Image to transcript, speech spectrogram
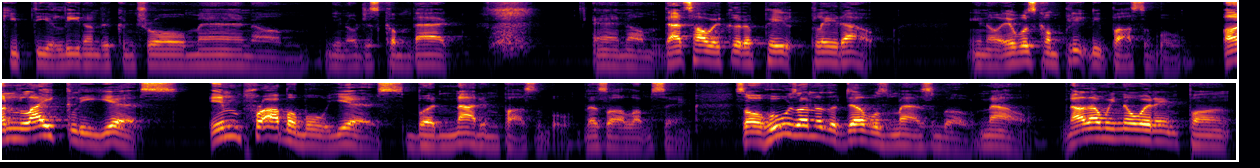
keep the elite under control, man. Um, you know, just come back, and um, that's how it could have pay, played out. You know, it was completely possible. Unlikely, yes. Improbable, yes, but not impossible. That's all I'm saying. So who's under the devil's mask, bro? Now, now that we know it ain't punk,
